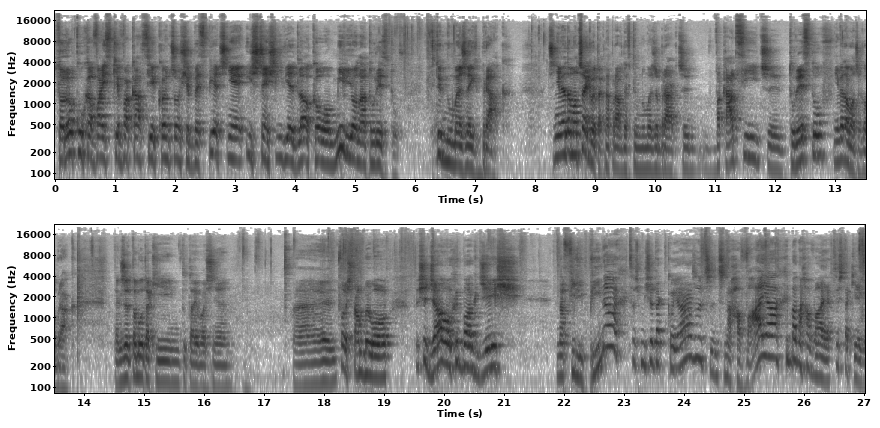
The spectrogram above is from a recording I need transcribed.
Co roku hawajskie wakacje kończą się bezpiecznie i szczęśliwie dla około miliona turystów. W tym numerze ich brak. Czy nie wiadomo czego tak naprawdę w tym numerze brak? Czy wakacji, czy turystów? Nie wiadomo czego brak. Także to był taki tutaj właśnie e, coś tam było. To się działo chyba gdzieś na Filipinach? Coś mi się tak kojarzy? Czy, czy na Hawajach? Chyba na Hawajach, coś takiego.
